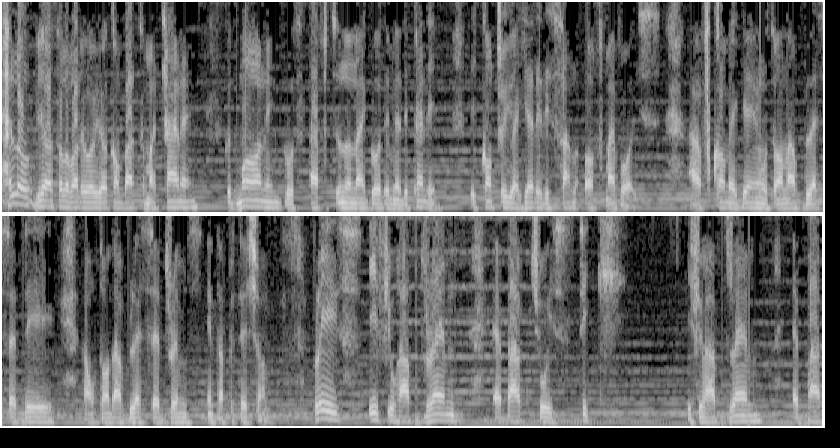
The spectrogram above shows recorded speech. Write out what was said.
Hello, viewers all over the world. Welcome back to my channel. Good morning, good afternoon, and good evening, depending the country you are hearing the sound of my voice. I've come again with another blessed day and with another blessed dreams interpretation. Please, if you have dreamed about chew stick, if you have dreamed about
